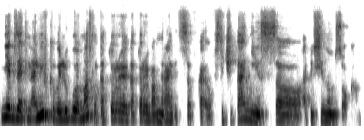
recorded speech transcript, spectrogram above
Не обязательно оливковое, любое масло, которое, которое вам нравится в, в сочетании с апельсиновым соком.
